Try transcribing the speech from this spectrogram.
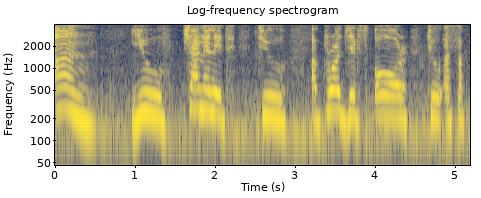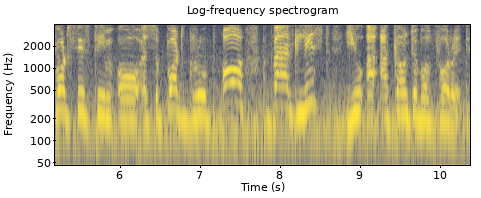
earn, you channel it to a project or to a support system or a support group or but at least you are accountable for it.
